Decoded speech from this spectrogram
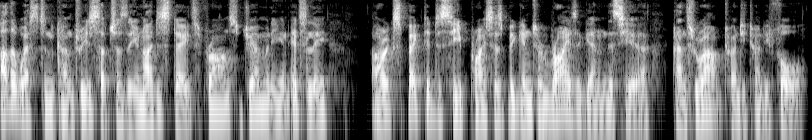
other Western countries such as the United States, France, Germany, and Italy are expected to see prices begin to rise again this year and throughout 2024.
